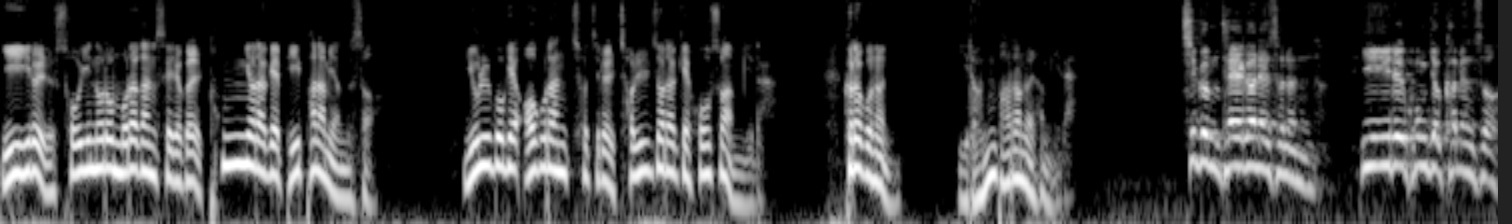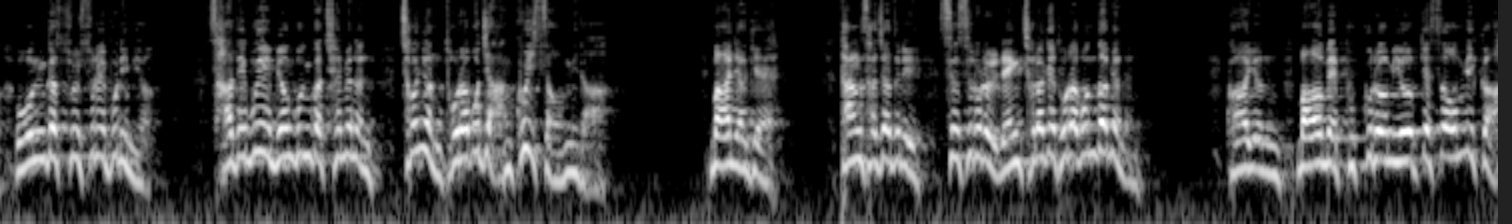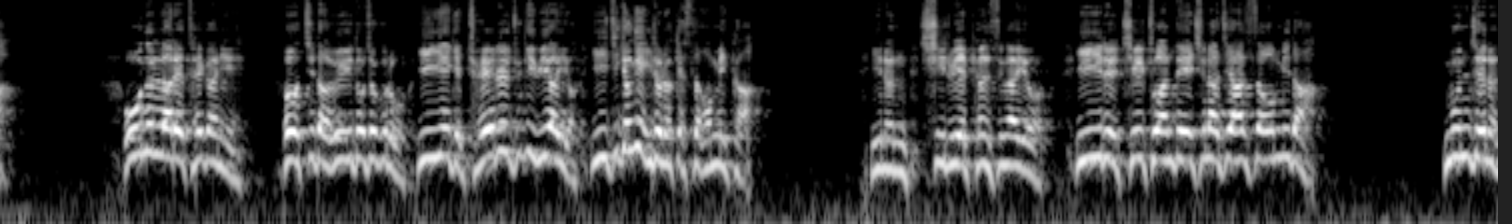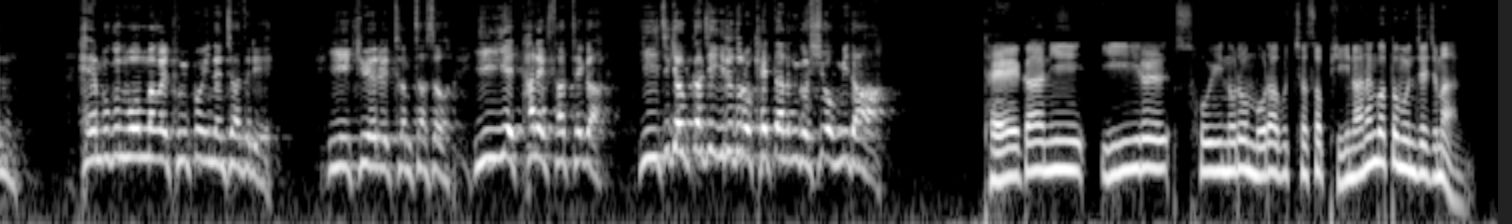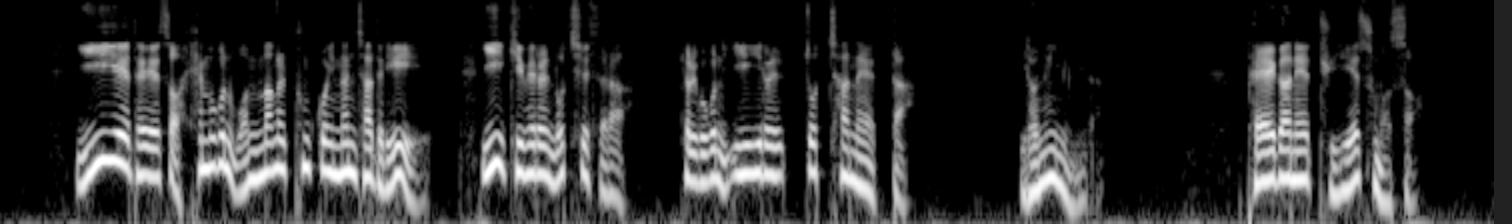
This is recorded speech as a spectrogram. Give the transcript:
이 일을 소인으로 몰아간 세력을 통렬하게 비판하면서 율곡의 억울한 처지를 절절하게 호소합니다. 그러고는 이런 발언을 합니다. 지금 대간에서는 이 일을 공격하면서 온갖 술수를 부리며 사대부의 명분과 체면은 전혀 돌아보지 않고 있어옵니다. 만약에 당사자들이 스스로를 냉철하게 돌아본다면 과연 마음에 부끄러움이 없겠사옵니까? 오늘날의 대간이 어찌다 의도적으로 이에게 죄를 주기 위하여 이 지경에 이르렀겠사옵니까? 이는 시류에 편승하여 이 일을 질투한 데에 지나지 않사옵니다. 문제는 해묵은 원망을 품고 있는 자들이 이 기회를 틈타서 이의 탄핵 사태가 이 지경까지 이르도록 했다는 것이옵니다. 대간이 이 일을 소인으로 몰아붙여서 비난한 것도 문제지만 이에 대해서 해묵은 원망을 품고 있는 자들이 이 기회를 놓칠세라 결국은 이 일을 쫓아냈다. 이런 의미입니다. 대간의 뒤에 숨어서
